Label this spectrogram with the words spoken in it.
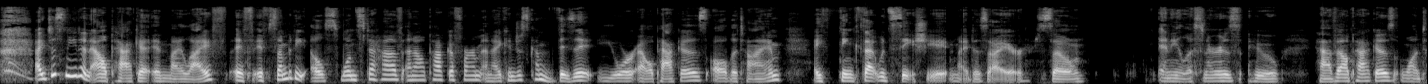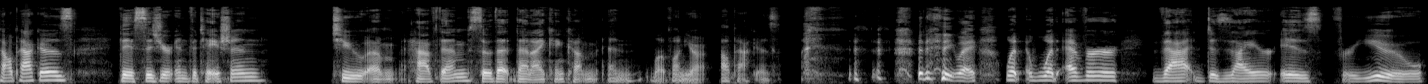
I just need an alpaca in my life. If if somebody else wants to have an alpaca farm and I can just come visit your alpacas all the time, I think that would satiate my desire. So any listeners who have alpacas, want alpacas, this is your invitation to um, have them so that then I can come and love on your alpacas. but anyway, what whatever that desire is for you,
